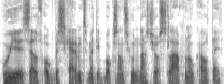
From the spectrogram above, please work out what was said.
Hoe je jezelf ook beschermt met die bokshandschoen, naast jou slapen ook altijd.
